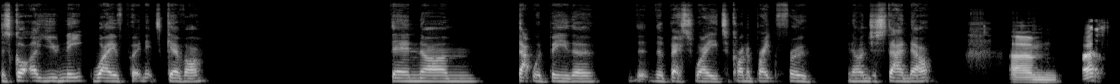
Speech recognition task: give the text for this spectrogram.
has got a unique way of putting it together, then um, that would be the, the, the best way to kind of break through, you know, and just stand out. Um, that's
